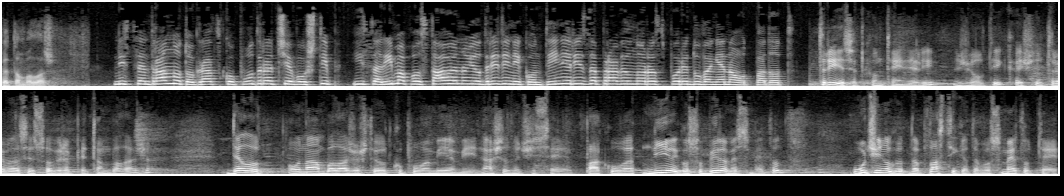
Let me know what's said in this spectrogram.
пет амбалажа. Низ централното градско подрачје во Штип, Исар има поставено и одредени контейнери за правилно распоредување на отпадот. 30 контейнери жолти, кај што треба да се собира пет амбалажа, Дел од она амбалажа што ја откупуваме имаме и наша, значи се пакува. Ние го собираме сметот, Учинокот на пластиката во сметот е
